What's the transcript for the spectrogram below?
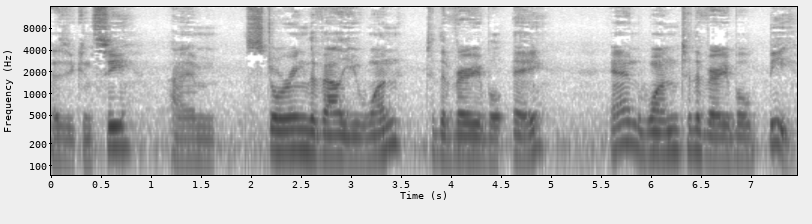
As you can see, I am storing the value 1 to the variable a and 1 to the variable b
